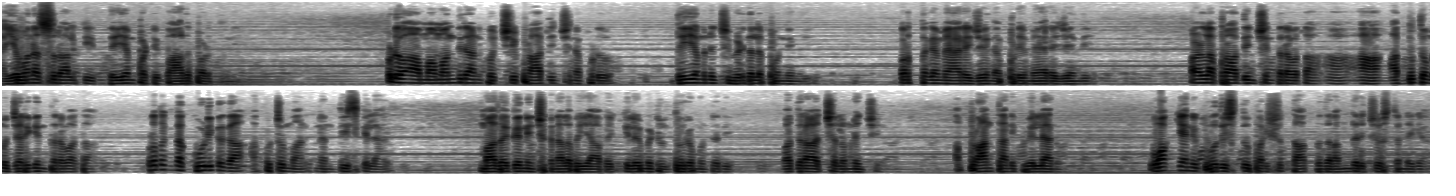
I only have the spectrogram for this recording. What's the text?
ఆ యవనసురాలకి దెయ్యం పట్టి బాధపడుతుంది. ఇప్పుడు ఆ మా మందిరానికి వచ్చి ప్రార్థించినప్పుడు దెయ్యం నుంచి విడుదల పొందింది. కొత్తగా మ్యారేజ్ అయింది అప్పుడే మ్యారేజ్ అయింది. మళ్ళా ప్రార్థించిన తర్వాత ఆ- ఆ అద్భుతం జరిగిన తర్వాత కృతజ్ఞ కూడికగా ఆ కుటుంబానికి నన్ను తీసుకెళ్ళారు. మా దగ్గర నుంచి ఒక నలభై యాభై కిలోమీటర్ల దూరం ఉంటుంది. భద్రాచలం నుంచి ఆ ప్రాంతానికి వెళ్ళాను. వాక్యాన్ని బోధిస్తూ పరిశుద్ధాత్మ ద్వారా అందరు చూస్తుండగా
